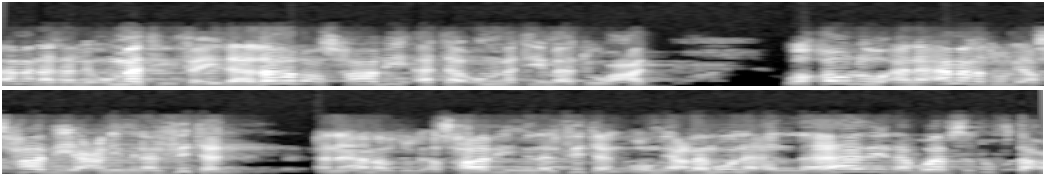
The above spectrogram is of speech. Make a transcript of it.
أمنة لأمتي فإذا ذهب أصحابي أتى أمتي ما توعد. وقوله أنا أمنة لأصحابي يعني من الفتن. أنا أمنة لأصحابي من الفتن وهم يعلمون أن هذه الأبواب ستفتح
